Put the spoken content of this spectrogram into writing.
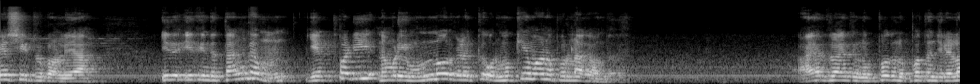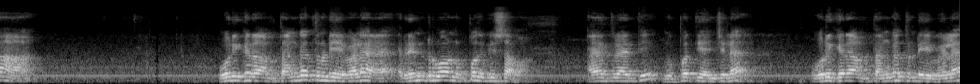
பேசிகிட்டு இருக்கோம் இல்லையா? இது இது இந்த தங்கம் எப்படி நம்முடைய முன்னோர்களுக்கு ஒரு முக்கியமான பொருளாக வந்தது? ஆயிரத்தி தொள்ளாயிரத்தி முப்பது முப்பத்தஞ்சுலாம் ஒரு கிராம் தங்கத்தினுடைய விலை ரெண்டு ரூபா முப்பது பைசாவாம். ஆயிரத்தி தொள்ளாயிரத்தி முப்பத்தி அஞ்சில் ஒரு கிராம் தங்கத்தினுடைய விலை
